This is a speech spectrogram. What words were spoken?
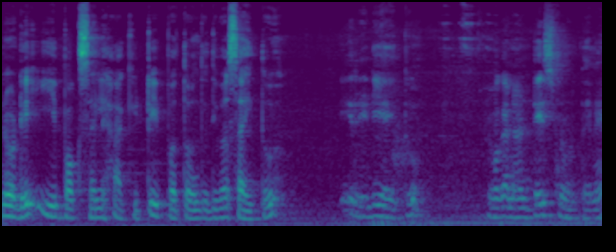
ನೋಡಿ, ಈ ಬಾಕ್ಸಲ್ಲಿ ಹಾಕಿಟ್ಟು ಇಪ್ಪತ್ತೊಂದು ದಿವಸ ಆಯಿತು. ರೆಡಿ ಆಯಿತು. ಇವಾಗ ನಾನು ಟೇಸ್ಟ್ ನೋಡ್ತೇನೆ.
